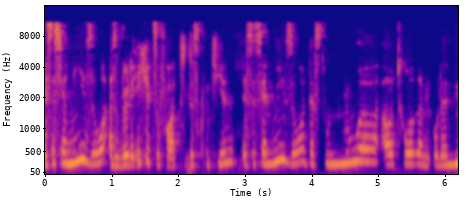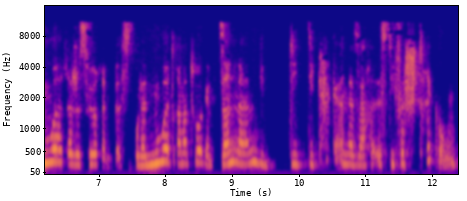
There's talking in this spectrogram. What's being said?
es ist ja nie so, also würde ich jetzt sofort hm. diskutieren, es ist ja nie so, dass du nur Autorin oder nur Regisseurin bist oder nur Dramaturgin, sondern die, die, die Kacke an der Sache ist die Verstrickung.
